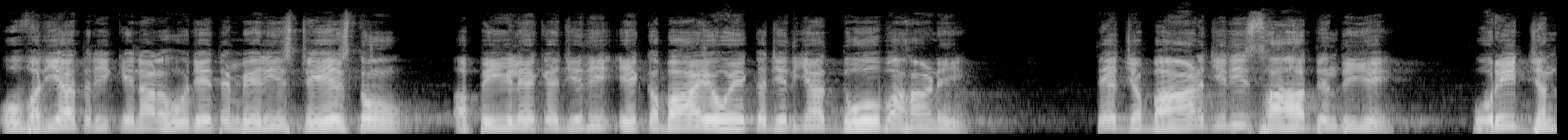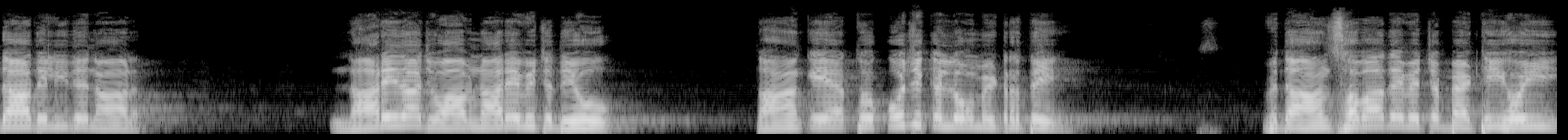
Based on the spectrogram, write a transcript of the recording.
ਉਹ ਵਧੀਆ ਤਰੀਕੇ ਨਾਲ ਹੋ ਜੇ ਤੇ ਮੇਰੀ ਸਟੇਜ ਤੋਂ ਅਪੀਲ ਹੈ ਕਿ ਜਿਹਦੀ ਇੱਕ ਬਾਹ ਹੋਏ ਇੱਕ ਜਿਹਦੀਆਂ ਦੋ ਬਾਹਾਂ ਨੇ। ਤੇ ਜ਼ਬਾਨ ਜਿਹਦੀ ਸਾਥ ਦਿੰਦੀ ਏ, ਪੂਰੀ ਜੰਦਾ ਦਿਲੀ ਦੇ ਨਾਲ। ਨਾਰੇ ਦਾ ਜਵਾਬ ਨਾਰੇ ਵਿੱਚ ਦਿਓ, ਤਾਂ ਕਿ ਇੱਥੋਂ ਕੁਝ ਕਿਲੋਮੀਟਰ ਤੇ ਵਿਧਾਨ ਸਭਾ ਦੇ ਵਿੱਚ ਬੈਠੀ ਹੋਈ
